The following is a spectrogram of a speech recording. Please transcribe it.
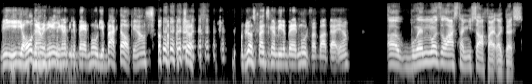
you're holding everything in. You're gonna be in a bad mood. You're backed up, you know. So I'm sure I'm sure Spencer's gonna be in a bad mood for about that, you know. Uh, when was the last time you saw a fight like this?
